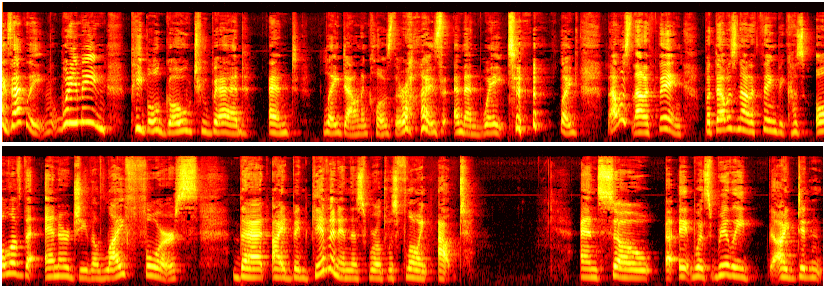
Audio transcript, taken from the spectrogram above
exactly. What do you mean people go to bed and lay down and close their eyes and then wait? like, that was not a thing. But that was not a thing because all of the energy, the life force that I'd been given in this world was flowing out. And so uh, it was really, I didn't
